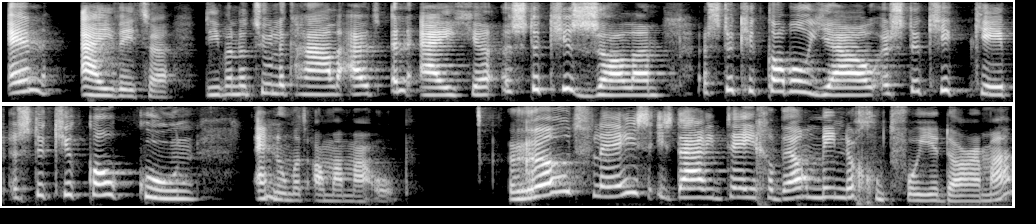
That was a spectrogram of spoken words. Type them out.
en eiwitten. Die we natuurlijk halen uit een eitje, een stukje zalm, een stukje kabeljauw, een stukje kip, een stukje kalkoen. En noem het allemaal maar op. Rood vlees is daarentegen wel minder goed voor je darmen.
